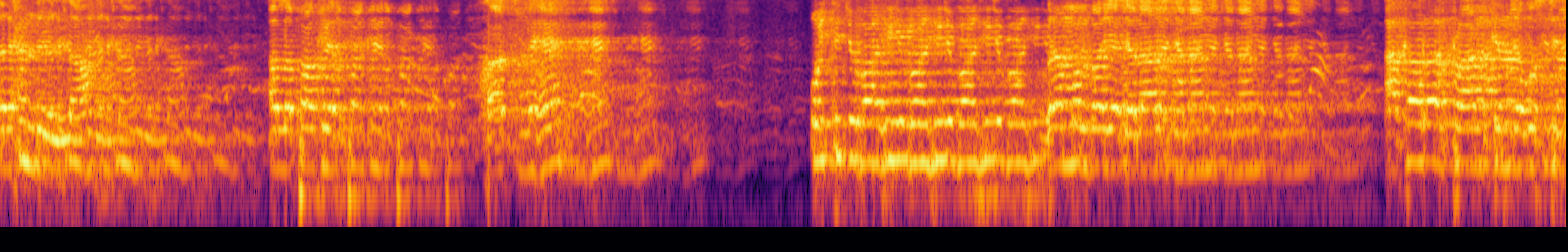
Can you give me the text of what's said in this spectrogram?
الحمد لله الله পাকের খাস মেহের ঐতিহ্যবাহী বাহির বাহির বাহির ব্রাহ্মণবাড়িয়া জেলার আখাউড়ার প্রাণ কেন্দ্রে অবস্থিত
